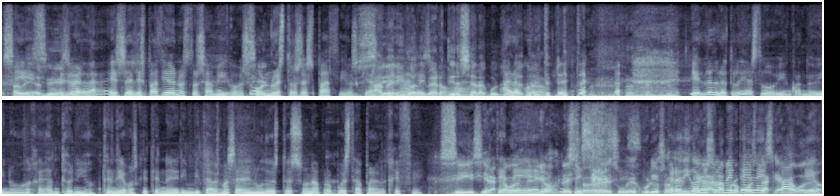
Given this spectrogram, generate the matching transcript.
sí, es verdad. Es el espacio de nuestros amigos o nuestros espacios. Que Ha venido a es divertirse a la cultureta. cultureta. y el del otro día estuvo bien cuando vino Ángel Antonio. Tendríamos que tener invitados más a menudo. Esto es una propuesta para el jefe. Sí, sí, la acabo de hacer yo. De sí, hecho, sí, es, sí, es curioso Pero que, digo no solamente el espacio,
